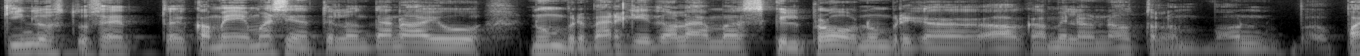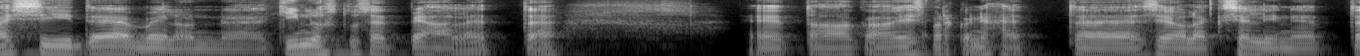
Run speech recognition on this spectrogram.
kindlustused, ka meie masinatel on täna ju numbrimärgid olemas, küll proovnumbriga, aga meil on autol on, on passid, meil on kindlustused peal, et. et aga eesmärk on jah, et see oleks selline, et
